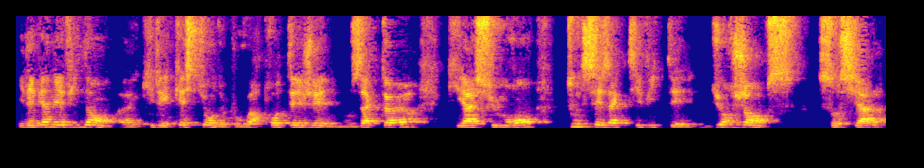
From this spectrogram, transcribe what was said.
il est bien évident euh, qu'il est question de pouvoir protéger nos acteurs qui assumeront toutes ces activités d'urgence sociale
